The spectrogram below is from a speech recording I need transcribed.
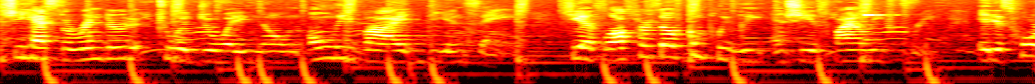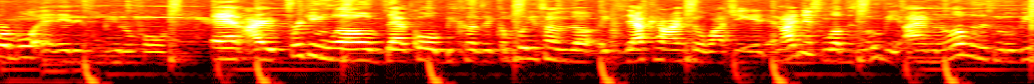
she has surrendered to a joy known only by the insane. She has lost herself completely and she is finally free. It is horrible and it is beautiful. And I freaking love that quote because it completely sums up exactly how I feel watching it. And I just love this movie. I am in love with this movie.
